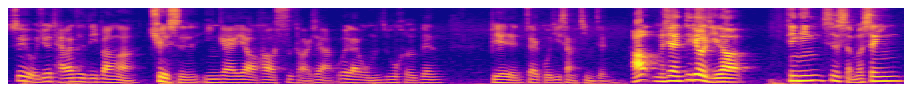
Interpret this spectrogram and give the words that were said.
所以我觉得台湾这个地方啊，确实应该要好好思考一下，未来我们如何跟别人在国际上竞争。好，我们现在第六题了，听听是什么声音。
